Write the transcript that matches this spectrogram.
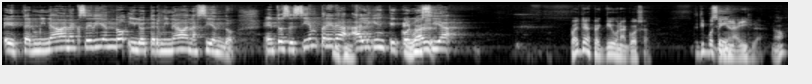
eh, terminaban accediendo y lo terminaban haciendo. Entonces siempre era alguien que conocía... Ponete en perspectiva una cosa. Este tipo Sí. tenía una isla, ¿no?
